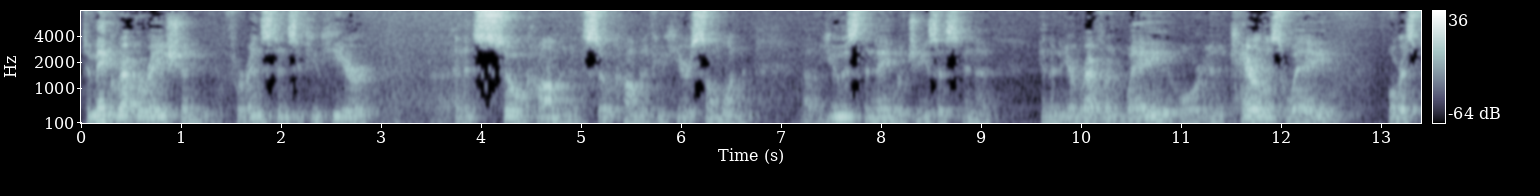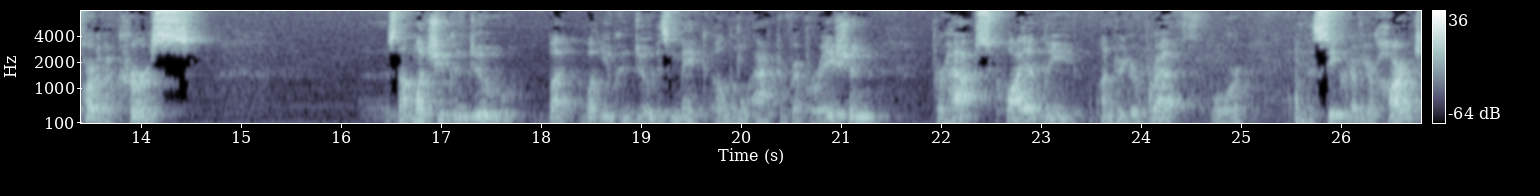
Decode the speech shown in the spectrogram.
to make reparation. For instance, if you hear, and it's so common, it's so common, if you hear someone uh, use the name of Jesus in, a, in an irreverent way or in a careless way or as part of a curse, there's not much you can do but what you can do is make a little act of reparation, perhaps quietly under your breath or in the secret of your heart.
